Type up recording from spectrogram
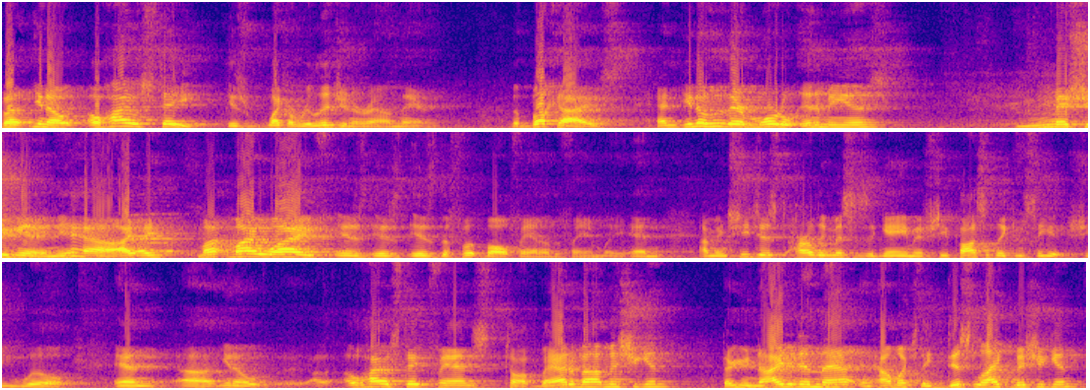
but, you know, Ohio State is like a religion around there. The Buckeyes. And you know who their mortal enemy is? Michigan. Yeah. I, I, my, my wife is, is, is the football fan of the family. And, I mean, she just hardly misses a game. If she possibly can see it, she will. And, uh, you know, Ohio State fans talk bad about Michigan. They're united in that and how much they dislike Michigan.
